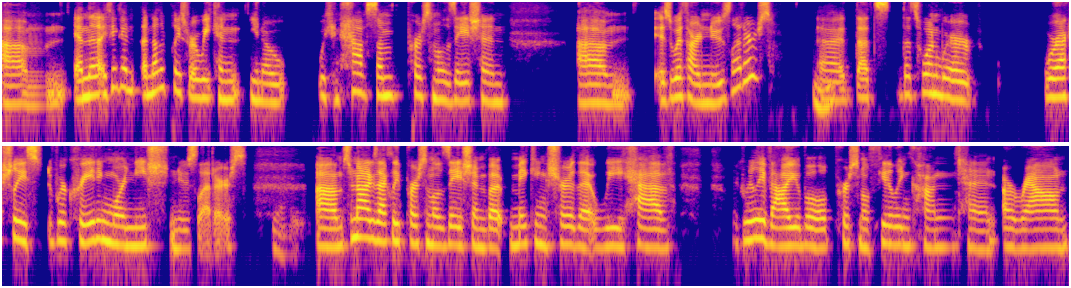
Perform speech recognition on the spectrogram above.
Um, and then I think another place where we can, you know, we can have some personalization um, is with our newsletters. Mm-hmm. Uh, that's that's one where we're actually we're creating more niche newsletters um, so not exactly personalization but making sure that we have like really valuable personal feeling content around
